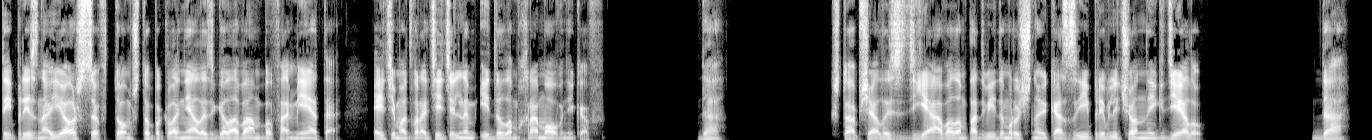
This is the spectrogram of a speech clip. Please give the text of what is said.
Ты признаешься в том, что поклонялась головам Бафомета, этим отвратительным идолам храмовников? Да. Что общалась с дьяволом под видом ручной козы, привлеченной к делу? Да.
